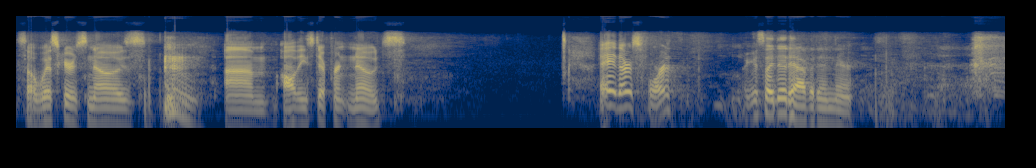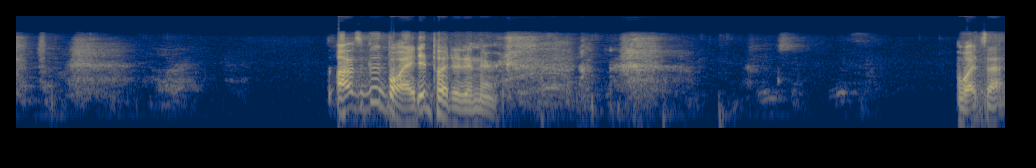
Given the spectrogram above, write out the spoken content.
So Whiskers knows um, all these different notes. Hey, there's Forth. I guess I did have it in there. I was a good boy. I did put it in there. What's that?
